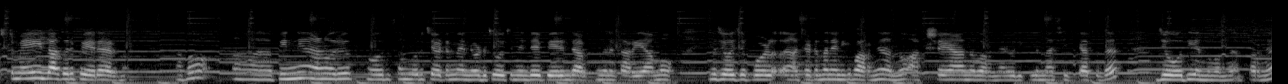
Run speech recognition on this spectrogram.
ഇഷ്ടമേ ഇല്ലാത്തൊരു പേരായിരുന്നു. അപ്പോൾ പിന്നെയാണ് ഒരു ഒരു ദിവസം ഒരു ചേട്ടൻ എന്നോട് ചോദിച്ചു നിന്റെ പേരിന്റെ അർത്ഥം നിനക്ക് അറിയാമോ എന്ന് ചോദിച്ചപ്പോൾ ചേട്ടൻ തന്നെ എനിക്ക് പറഞ്ഞു തന്നു അക്ഷയ എന്ന് പറഞ്ഞാൽ ഒരിക്കലും നശിക്കാത്തത് ജ്യോതി എന്ന് പറഞ്ഞ പറഞ്ഞ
